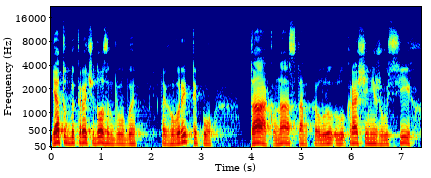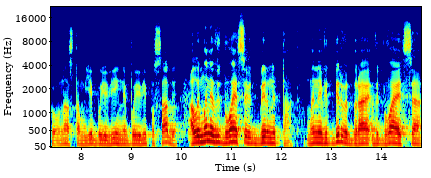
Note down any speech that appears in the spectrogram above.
Я тут би, коротше, должен був би так говорити, типу, так, у нас там краще, ніж в усіх, у нас там є бойові і небойові посади. Але в мене відбувається відбір не так. У мене відбір відбувається,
